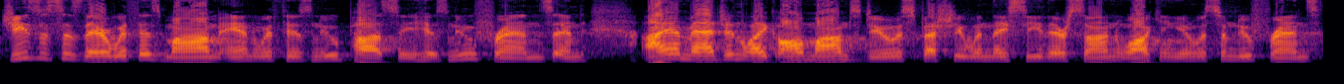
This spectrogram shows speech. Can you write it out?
Jesus is there with his mom and with his new posse, his new friends, and I imagine, like all moms do, especially when they see their son walking in with some new friends,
